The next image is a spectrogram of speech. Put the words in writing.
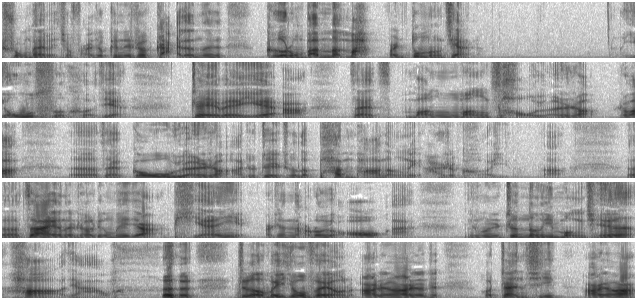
双排尾，就反正就跟这车改的那各种版本吧，反正你都能见着。由此可见，这位爷啊，在茫茫草原上是吧？呃，在高原上啊，就这车的攀爬能力还是可以的啊。呃，再一个，那车零配件便宜，而且哪儿都有，哎，你说你真弄一猛禽，好家伙，呵呵这维修费用，二零二零这我战旗二幺二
